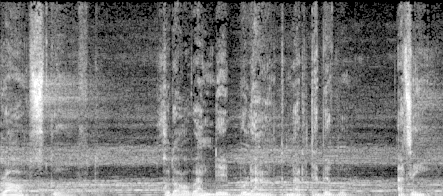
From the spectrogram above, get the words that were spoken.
راست گفت. خداوند بلند مرتبه و عظیم.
